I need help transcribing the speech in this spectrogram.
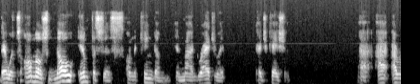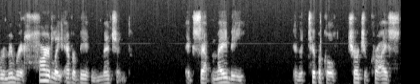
there was almost no emphasis on the kingdom in my graduate education. I, I remember it hardly ever being mentioned, except maybe in the typical Church of Christ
